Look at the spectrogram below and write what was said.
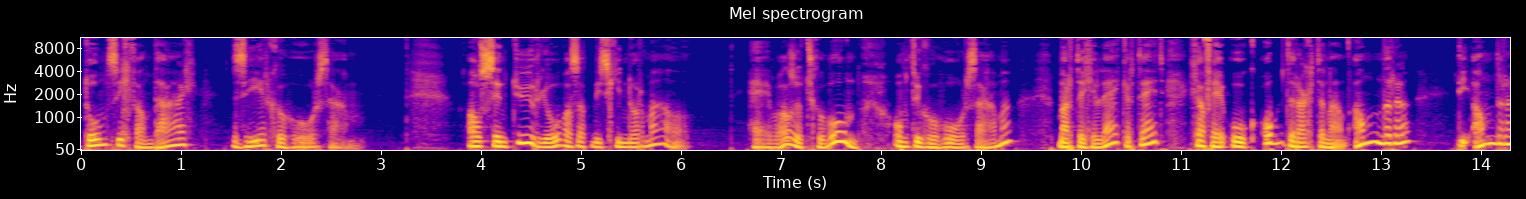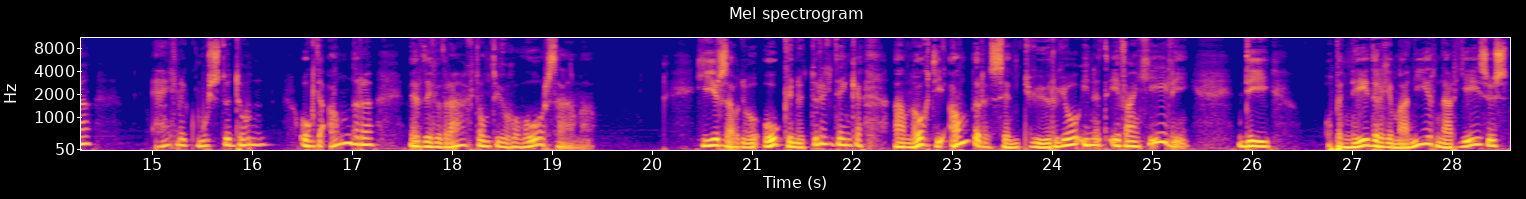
toont zich vandaag zeer gehoorzaam. Als centurio was dat misschien normaal. Hij was het gewoon om te gehoorzamen, maar tegelijkertijd gaf hij ook opdrachten aan anderen, die anderen eigenlijk moesten doen. Ook de anderen werden gevraagd om te gehoorzamen. Hier zouden we ook kunnen terugdenken aan nog die andere centurio in het evangelie, die op een nederige manier naar Jezus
